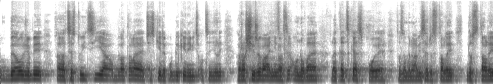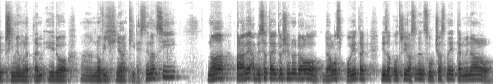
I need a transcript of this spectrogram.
byl, že by eh, cestující a obyvatelé České republiky nejvíc ocenili rozšiřování vlastně o nové letecké spoje. To znamená, aby se dostali, dostali přímým letem i do eh, nových nějakých destinací. No a právě, aby se tady to všechno dalo, dalo spojit, tak je zapotřebí vlastně ten současný terminál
